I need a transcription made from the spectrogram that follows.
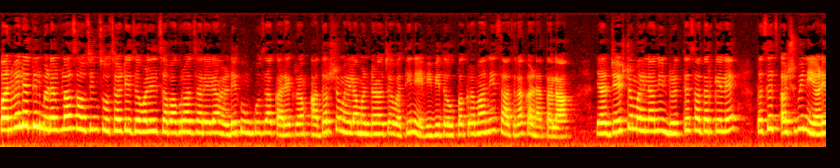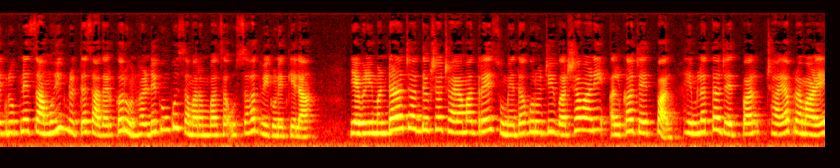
पनवेल येथील मिडल क्लास हाऊसिंग सोसायटी जवळील सभागृहात झालेल्या हळदी कुंकूचा कार्यक्रम आदर्श महिला मंडळाच्या वतीने विविध उपक्रमांनी साजरा करण्यात आला. या ज्येष्ठ महिलांनी नृत्य सादर केले. तसेच अश्विनी आणि ग्रुपने सामूहिक नृत्य सादर करून हळदीकुंकू समारंभाचा उत्साह द्विगुणित केला. यावेळी मंडळाच्या अध्यक्षा छाया मात्रे सुमेधा गुरुजी वर्षावाणी अलका जैतपाल हेमलता जैतपाल छाया प्रमाळे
